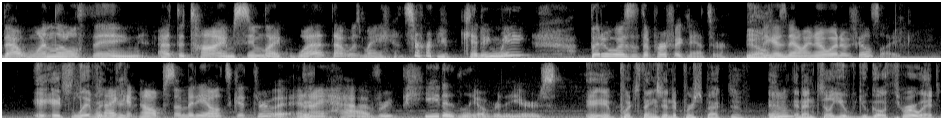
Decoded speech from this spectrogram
that one little thing at the time seemed like, what? That was my answer? Are you kidding me? But it was the perfect answer. Yeah. Because now I know what it feels like. It's living. And I It- can help somebody else get through it. And It- I have repeatedly over the years. it, it puts things into perspective and, mm-hmm. and until you you go through it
